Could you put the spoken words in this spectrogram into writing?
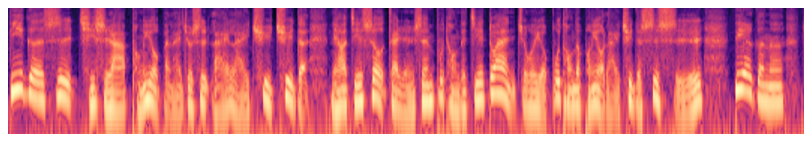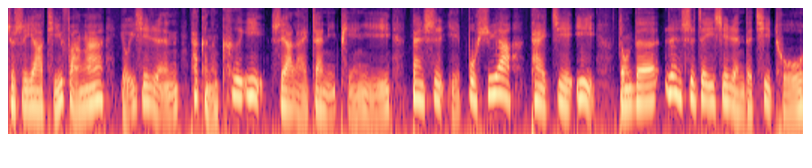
第一个是，其实啊，朋友本来就是来来去去的，你要接受在人生不同的阶段，就会有不同的朋友来去的事实。第二个呢，就是要提防啊，有一些人他可能刻意是要来占你便宜，但是也不需要太介意，懂得认识这一些人的企图，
